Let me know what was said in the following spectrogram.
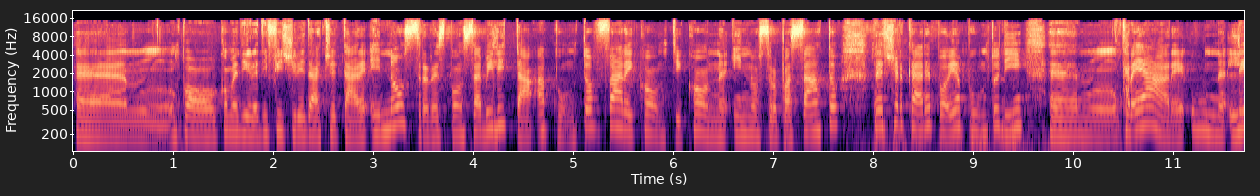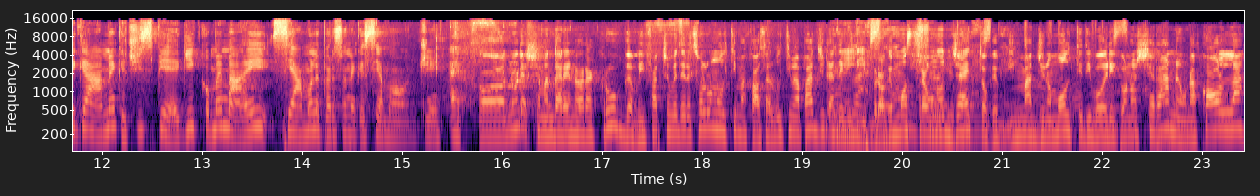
ehm, un po' come dire difficili da accettare. E nostra responsabilità appunto fare i conti con il nostro passato per cercare poi appunto di ehm, creare un legame che ci spieghi come mai siamo le persone che siamo oggi. Ecco, non riusciamo ad andare in Nora Krug, vi faccio vedere solo un'ultima cosa, l'ultima pagina del libro che mostra un oggetto che immagino molti di voi riconosceranno, è una colla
